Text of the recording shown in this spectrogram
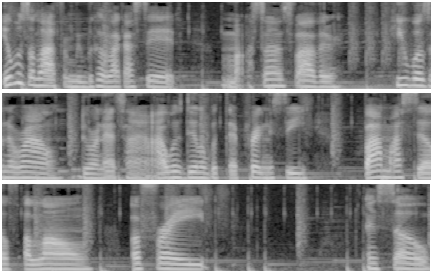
it was a lot for me because, like I said, my son's father, he wasn't around during that time. I was dealing with that pregnancy by myself, alone, afraid. And so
